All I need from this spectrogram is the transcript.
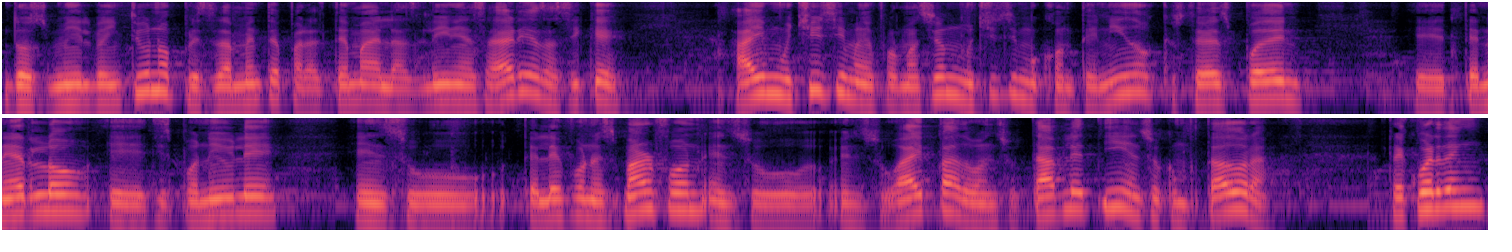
2021, precisamente para el tema de las líneas aéreas. Así que hay muchísima información, muchísimo contenido que ustedes pueden eh, tenerlo eh, disponible en su teléfono smartphone, en su, en su iPad o en su tablet y en su computadora. Recuerden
